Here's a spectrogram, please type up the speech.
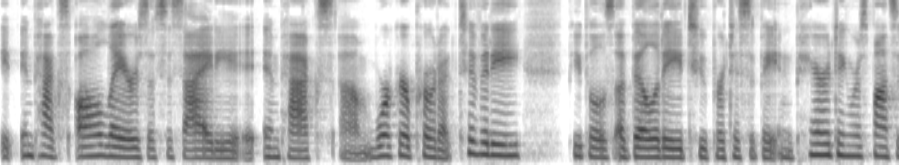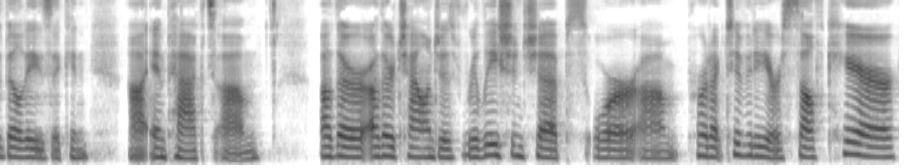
it impacts all layers of society. It impacts um, worker productivity people's ability to participate in parenting responsibilities. It can uh, impact um, other other challenges relationships or um, productivity or self-care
